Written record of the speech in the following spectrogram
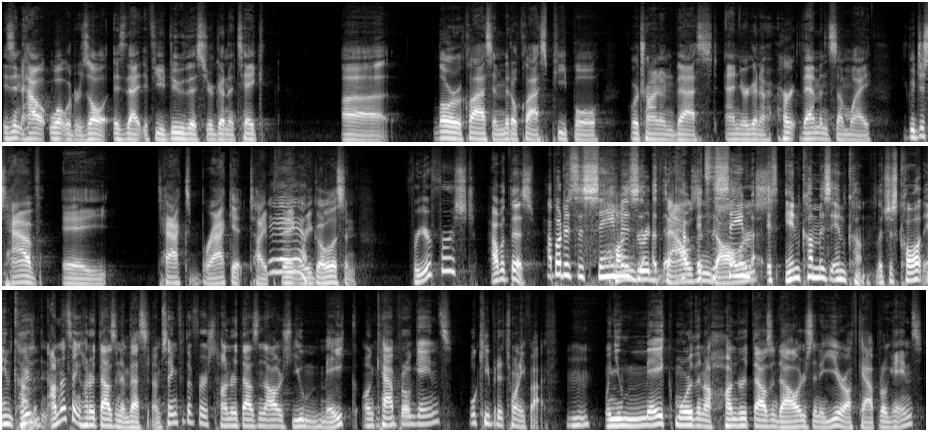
isn't how what would result, is that if you do this, you're going to take uh, lower class and middle class people who are trying to invest, and you're going to hurt them in some way. You could just have a tax bracket type Yeah, thing yeah. where you go, listen, for your first, how about this? how about it's the same as uh, $100,000? It's the same. It's income is income. Let's just call it income. Here's- I'm not saying hundred thousand invested. I'm saying for the first hundred thousand dollars you make on capital gains, we'll keep it at 25. Mm-hmm. When you make more than hundred thousand dollars in a year off capital gains,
